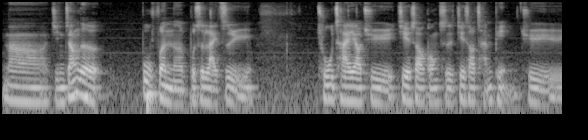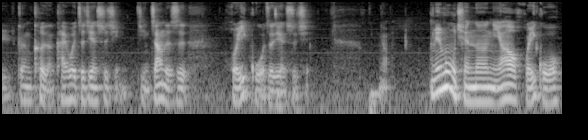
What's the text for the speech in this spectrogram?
那紧张的部分呢，不是来自于出差要去介绍公司、介绍产品、去跟客人开会这件事情，紧张的是回国这件事情。因为目前呢，你要回国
